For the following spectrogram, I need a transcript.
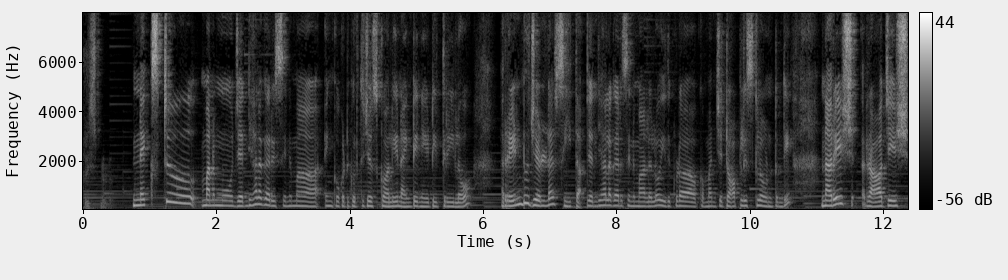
Krishnudu. నెక్స్ట్ మనము జంధ్యాల గారి సినిమా ఇంకొకటి గుర్తు చేసుకోవాలి నైన్టీన్ ఎయిటీ త్రీలో రెండు జడ్ల సీత. జంధ్యాల గారి సినిమాలలో ఇది కూడా ఒక మంచి టాప్ లిస్ట్లో ఉంటుంది. నరేష్ రాజేష్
